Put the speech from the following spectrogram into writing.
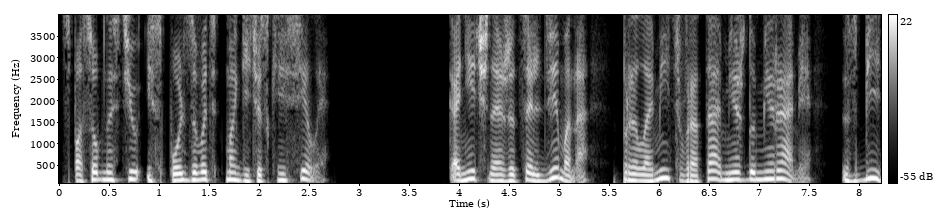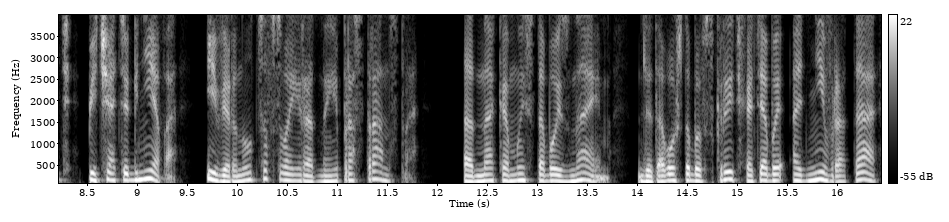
способностью использовать магические силы. Конечная же цель демона — проломить врата между мирами — сбить печати гнева и вернуться в свои родные пространства. Однако мы с тобой знаем, для того, чтобы вскрыть хотя бы одни врата,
